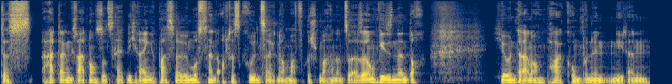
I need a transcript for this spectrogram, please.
das hat dann gerade noch so zeitlich reingepasst, weil wir mussten dann auch das Grünzeug nochmal frisch machen und so. Also irgendwie sind dann doch hier und da noch ein paar Komponenten, die dann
